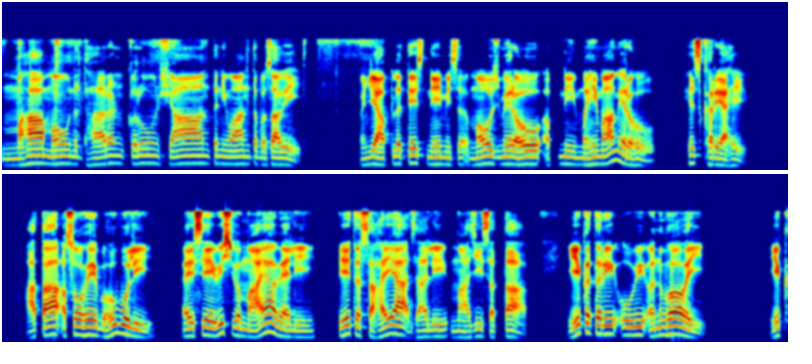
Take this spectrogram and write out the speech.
महामौन धारण करून शांत निवांत बसावे. म्हणजे आपलं तेच नेहमीच, मौज मे रहो, अपनी महिमा मे रहो, हेच खरे आहे. आता असो हे बहुबोली, ऐसे विश्व माया व्याली तेत सहाय्या झाली माझी सत्ता. एक तरी ओवी अनुभवावी. एक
